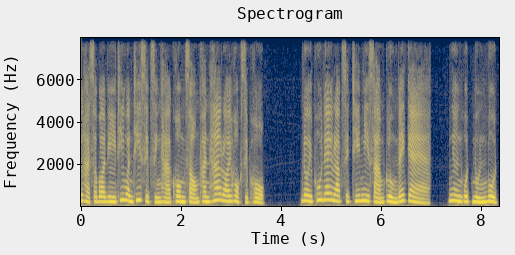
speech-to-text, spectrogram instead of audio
ฤหัสบดีที่วันที่ 10 สิงหาคม 2566 โดยผู้ได้รับสิทธิมี 3 กลุ่มได้แก่ เงินอุดหนุนบุตร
